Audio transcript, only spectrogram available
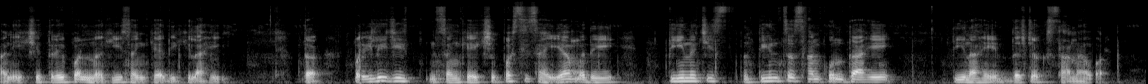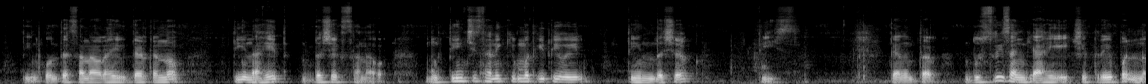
आणि एकशे त्रेपन्न ही संख्या देखील आहे. तर पहिली जी संख्या एकशे पस्तीस आहे यामध्ये तीनची तीनचं स्थान कोणतं आहे? तीन आहे दशक स्थानावर. तीन कोणत्या स्थानावर आहे विद्यार्थ्यांना? तीन आहेत दशक स्थानावर. मग तीनची स्थानिक किंमत किती होईल? तीन दशक तीस. त्यानंतर दुसरी संख्या आहे एकशे त्रेपन्न.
